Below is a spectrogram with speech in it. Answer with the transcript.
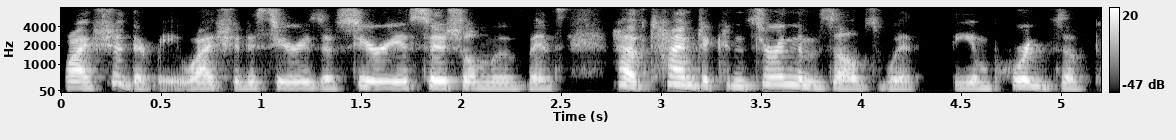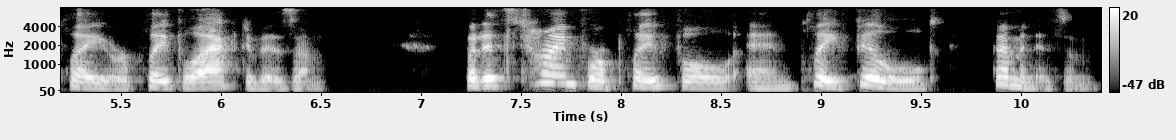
why should there be? Why should a series of serious social movements have time to concern themselves with the importance of play or playful activism? But it's time for a playful and play filled feminism.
